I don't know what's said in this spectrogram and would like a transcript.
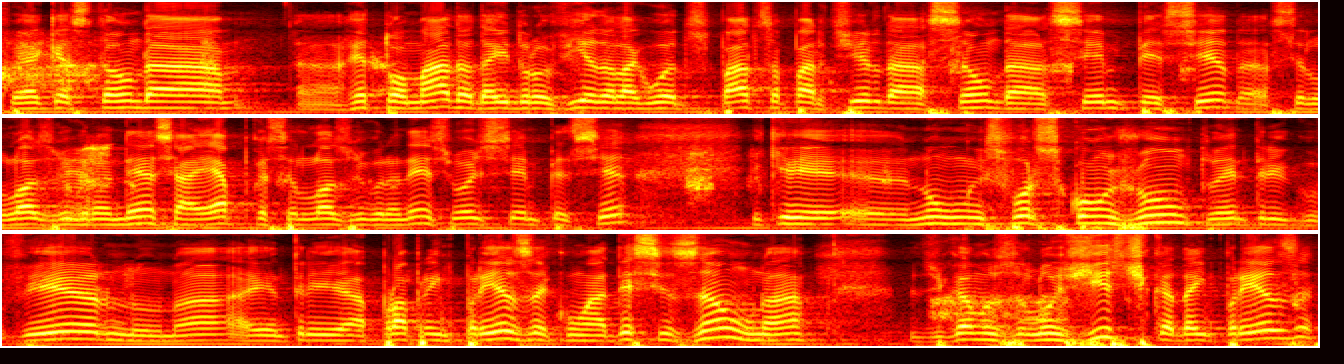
foi a questão da retomada da hidrovia da Lagoa dos Patos a partir da ação da CMPC, da Celulose Rio Grandense, a época Celulose Rio Grandense, hoje CMPC, e que eh, num esforço conjunto entre governo, né, entre a própria empresa, com a decisão, né, digamos, logística da empresa,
